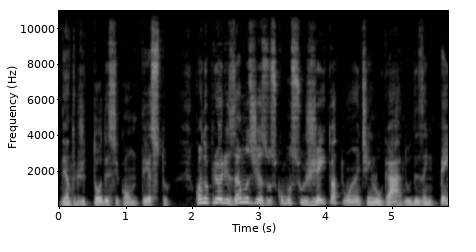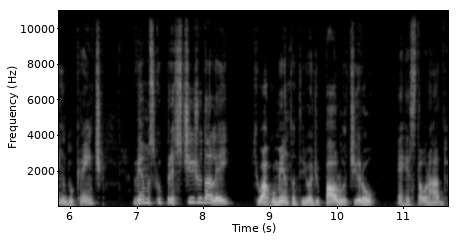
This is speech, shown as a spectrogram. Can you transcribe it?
Dentro de todo esse contexto, quando priorizamos Jesus como sujeito atuante em lugar do desempenho do crente, vemos que o prestígio da lei, que o argumento anterior de Paulo tirou, é restaurado.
